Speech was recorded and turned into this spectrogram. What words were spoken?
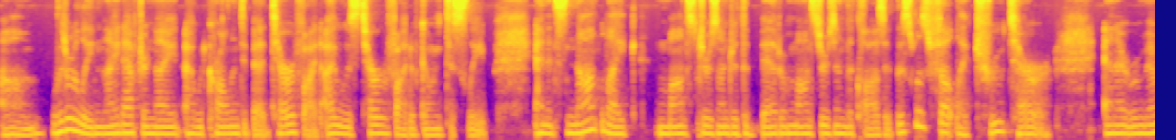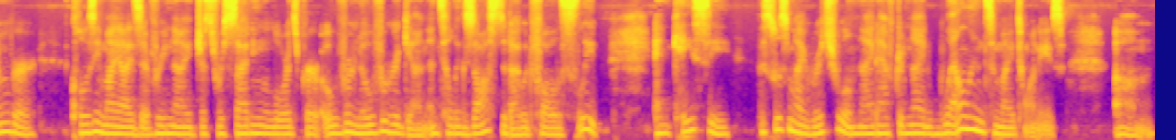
Um, literally, night after night, I would crawl into bed terrified. I was terrified of going to sleep. And it's not like monsters under the bed or monsters in the closet. This was felt like true terror. And I remember closing my eyes every night, just reciting the Lord's Prayer over and over again until exhausted, I would fall asleep. And Kacey, this was my ritual night after night, well into my 20s. Um,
